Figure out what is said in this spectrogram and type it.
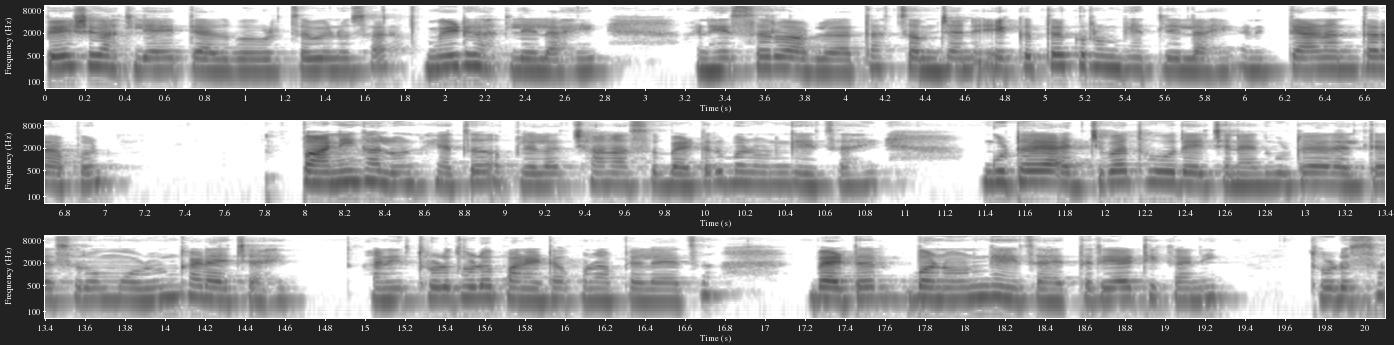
पेस्ट घातली आहे. त्याचबरोबर चवीनुसार मीठ घातलेलं आहे. आणि हे सर्व आपल्याला आता चमच्याने एकत्र करून घेतलेलं आहे. आणि त्यानंतर आपण पाणी घालून ह्याचं आपल्याला छान असं बॅटर बनवून घ्यायचं आहे. गुठळ्या अजिबात होऊ द्यायच्या नाहीत. गुठळ्या राहील त्या सर्व मोडून काढायच्या आहेत. आणि थोडं थोडं पाणी टाकून आपल्याला याचं बॅटर बनवून घ्यायचं आहे. तर या ठिकाणी थोडंसं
